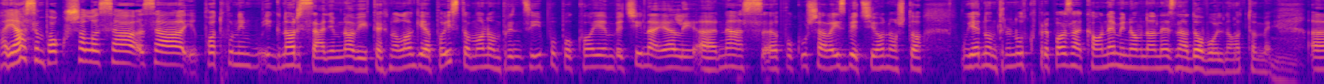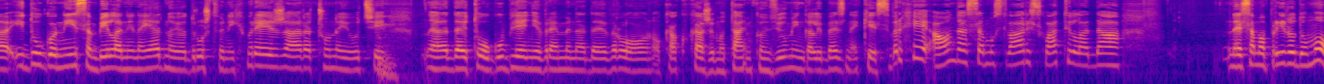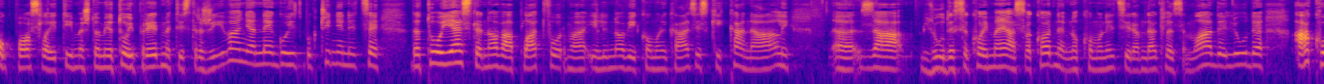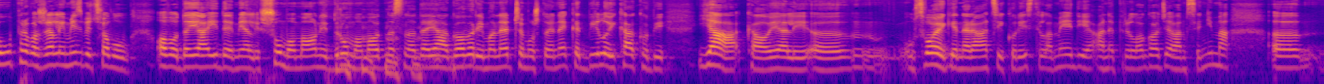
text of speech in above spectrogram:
Pa ja sam pokušala sa, sa potpunim ignorisanjem novih tehnologija po istom onom principu po kojem većina jeli, nas pokušava izbjeći ono što u jednom trenutku prepozna kao neminovno, a ne zna dovoljno o tome. A, I dugo nisam bila ni na jednoj od društvenih mreža, računajući a, da je to gubljenje vremena, da je vrlo ono, kako kažemo, time consuming, ali bez neke svrhe, a onda sam u stvari shvatila da ne samo prirodom mog posla i time što mi je to i predmet istraživanja, nego i zbog činjenice da to jeste nova platforma ili novi komunikacijski kanali e, za ljude sa kojima ja svakodnevno komuniciram, dakle za mlade ljude. Ako upravo želim izbjeći ovu, ovo da ja idem jeli, šumom, a oni drumom, odnosno da ja govorim o nečemu što je nekad bilo i kako bi ja kao jeli, e, u svojoj generaciji koristila medije, a ne prilagođavam se njima, e,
